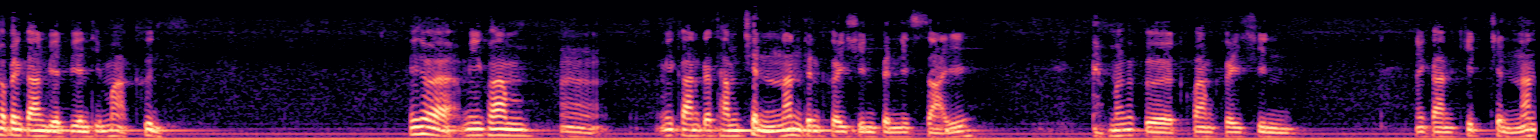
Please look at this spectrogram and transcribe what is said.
ก็เป็นการเบียดเบียนที่มากขึ้นนี่ว่ามีความมีการกระทำเช่นนั้นจนเคยชินเป็นนิสัย มันก็เกิดความเคยชิน ในการคิดเช่นนั้น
